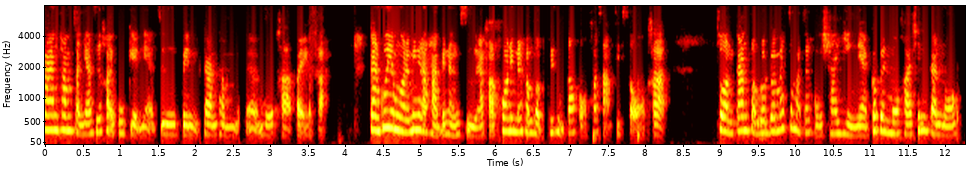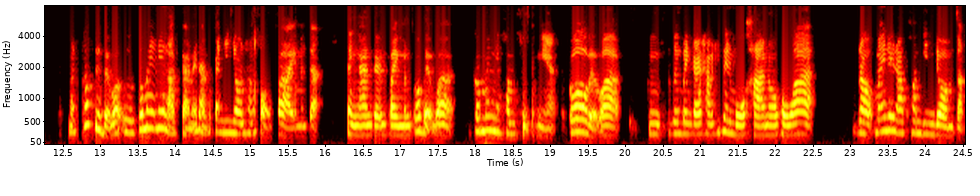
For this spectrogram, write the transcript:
การทำสัญญาซื้อขายภูเก็ตเนี่ยจึงเป็นการทำโมฆะไปค่ะ การกู้ยืมเงินไม่มีหลักฐานเป็นหนังสือนะคะ ข้อนี้เป็นคำตอบที่ถูกต้องของข้อ 32 ค่ะ ส่วนการสมรสโดยไม่สมัครใจของชายหญิงเนี่ยก็เป็นโมฆะเช่นกันเนาะ มันก็คือแบบว่าเออก็ไม่ได้รับการไม่ได้รับการยินยอมทั้งสองฝ่ายมันจะแต่งงานกันไป มันก็แบบว่าก็ไม่มีความสุขเนี่ยก็แบบว่าจึงเป็นการทำที่เป็นโมฆะเนาะเพราะว่าเราไม่ได้รับความยินยอมจาก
